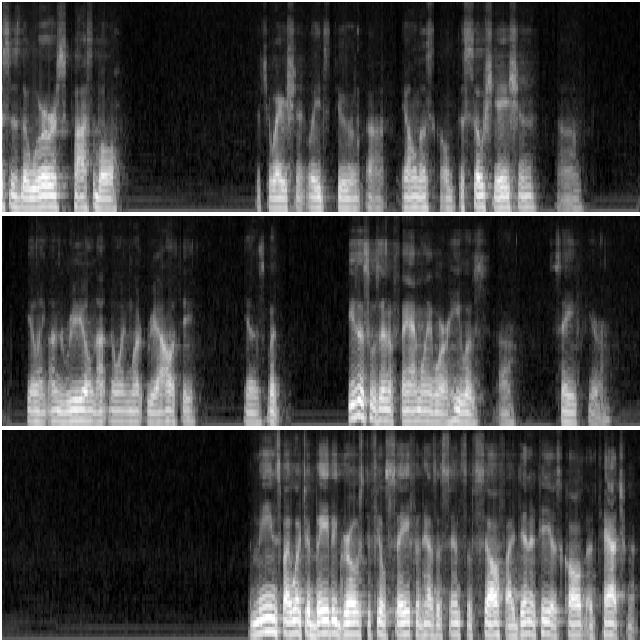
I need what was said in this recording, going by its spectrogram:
This is the worst possible situation. It leads to uh, illness called dissociation, um, feeling unreal, not knowing what reality is. But Jesus was in a family where he was uh, safe here. The means by which a baby grows to feel safe and has a sense of self identity is called attachment.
